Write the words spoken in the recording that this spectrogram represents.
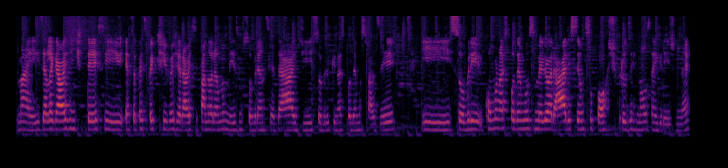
Mas é legal a gente ter esse, essa perspectiva geral, esse panorama mesmo sobre a ansiedade, sobre o que nós podemos fazer. e sobre como nós podemos melhorar e ser um suporte para os irmãos na igreja, né?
